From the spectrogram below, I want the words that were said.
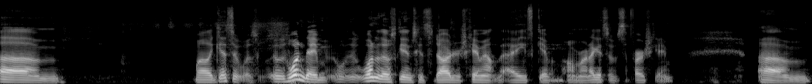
Um, well, I guess it was it was one day. One of those games against the Dodgers came out in the eighth, gave him a home run. I guess it was the first game. Um,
